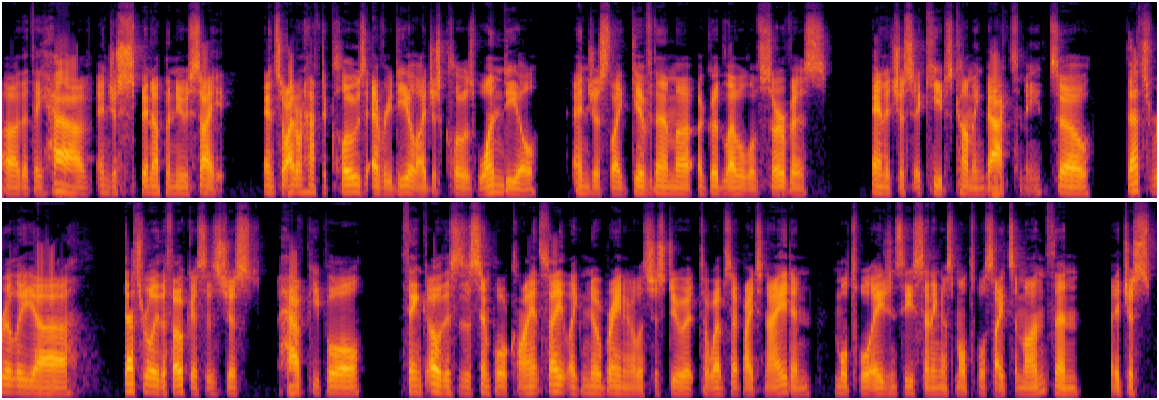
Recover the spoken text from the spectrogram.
uh, that they have and just spin up a new site and so I don't have to close every deal. I just close one deal and just like give them a, a good level of service, and it just it keeps coming back to me. So that's really uh, that's really the focus is just have people think, oh, this is a simple client site, like no brainer. Let's just do it to website by tonight, and multiple agencies sending us multiple sites a month, and it just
